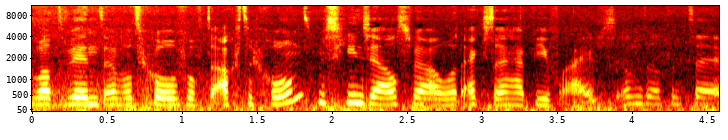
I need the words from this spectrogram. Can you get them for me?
wat wind en wat golven op de achtergrond. Misschien zelfs wel wat extra happy vibes, omdat het uh,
